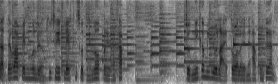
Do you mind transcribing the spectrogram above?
จัดได้ว่าเป็นงูเหลือมที่ชนิดเล็กที่สุดในโลกเลยนะครับ จุดนี้ก็มีอยู่หลายตัวเลยนะครับเพื่อนๆ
